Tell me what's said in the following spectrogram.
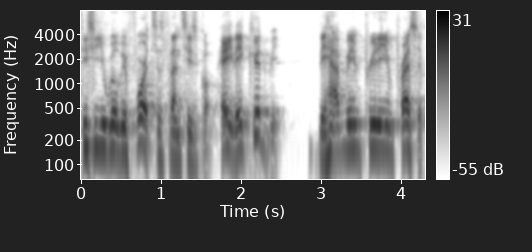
TCU will be fourth, says Francisco. Hey, they could be. They have been pretty impressive.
